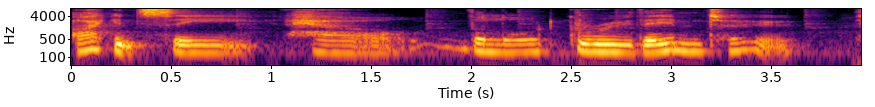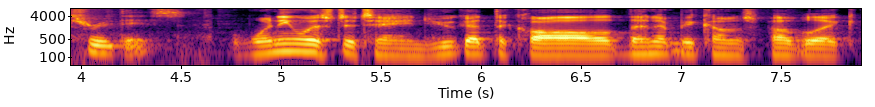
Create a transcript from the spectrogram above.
I can see how the Lord grew them too through this. When he was detained, you get the call, then it becomes public.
